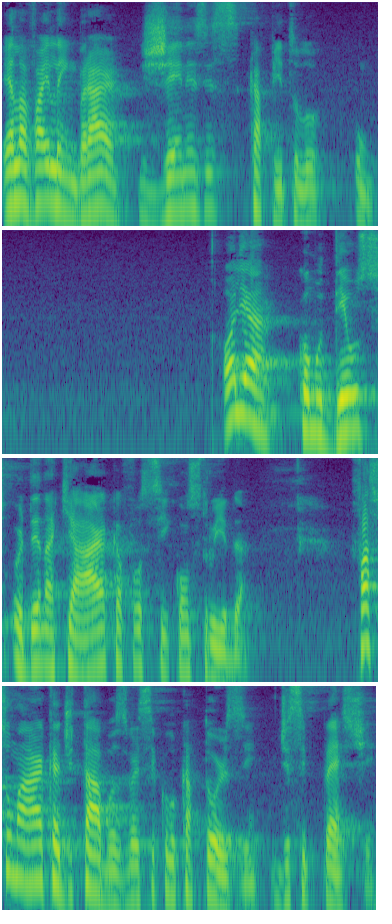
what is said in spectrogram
ela vai lembrar Gênesis capítulo 1. Olha como Deus ordena que a arca fosse construída. Faça uma arca de tábuas, versículo 14, de cipreste.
